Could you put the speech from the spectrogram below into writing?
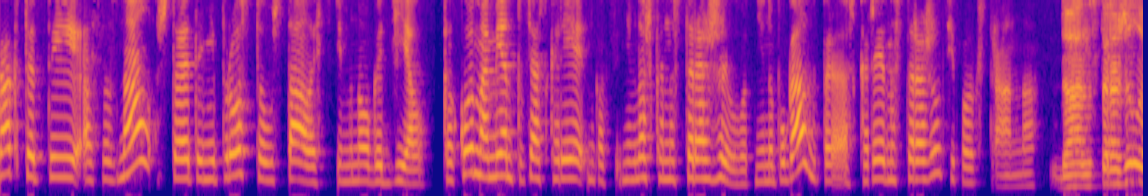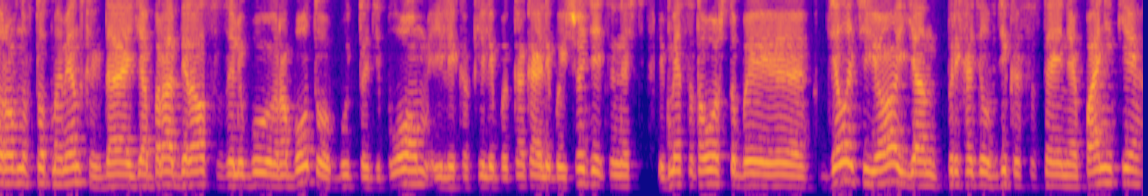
Как-то ты осознал, что это не просто усталость и много дел, какой момент у тебя скорее, ну как немножко насторожил, вот не напугал, а скорее насторожил, типа странно. Да, насторожил ровно в тот момент, когда я брался за любую работу, будь то диплом или какие-либо, какая-либо еще деятельность, и вместо того, чтобы делать ее, я приходил в дикое состояние паники,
